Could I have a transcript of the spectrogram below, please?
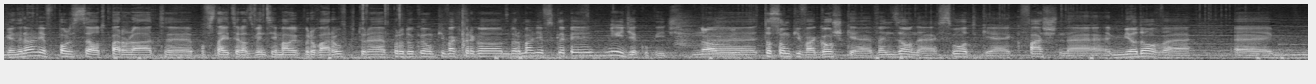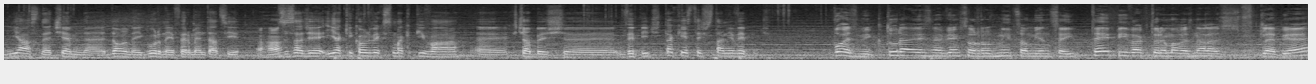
Generalnie w Polsce od paru lat e, powstaje coraz więcej małych browarów, które produkują piwa, którego normalnie w sklepie nie idzie kupić. No. E, To są piwa gorzkie, wędzone, słodkie, kwaśne, miodowe, e, jasne, ciemne, dolnej, górnej fermentacji. Aha. W zasadzie jakikolwiek smak piwa e, chciałbyś e, wypić, tak jesteś w stanie wypić. Powiedz mi, która jest największą różnicą między tej piwa, które mogę znaleźć w sklepie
